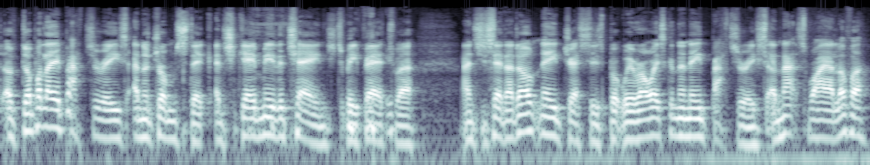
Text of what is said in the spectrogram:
of double A batteries and a drumstick, and she gave me the change. To be fair to her, and she said, "I don't need dresses, but we're always going to need batteries, and that's why I love her."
